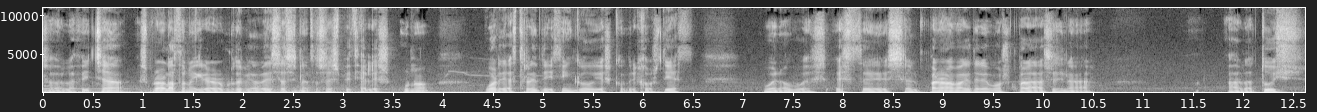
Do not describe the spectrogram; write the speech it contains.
Vamos a ver la ficha. Explorar la zona y crear oportunidades. Asesinatos especiales 1. Guardias 35 y escondrijos 10. Bueno, pues este es el panorama que tenemos para asesinar a la Touche.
